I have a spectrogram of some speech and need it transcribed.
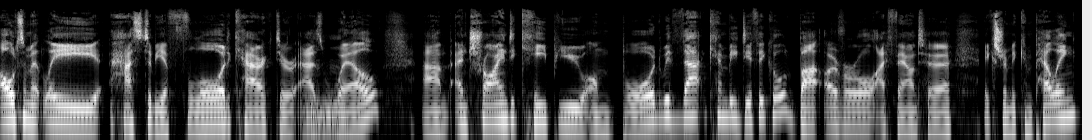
ultimately has to be a flawed character as Mm-hmm. well. Um, and trying to keep you on board with that can be difficult, but overall, I found her extremely compelling.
